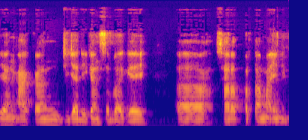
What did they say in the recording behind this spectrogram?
yang akan dijadikan sebagai uh, syarat pertama ini.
